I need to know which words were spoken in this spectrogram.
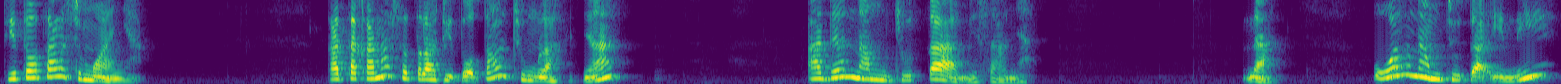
Di total semuanya. Katakanlah setelah di total jumlahnya ada 6 juta misalnya. Nah, uang 6 juta ini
